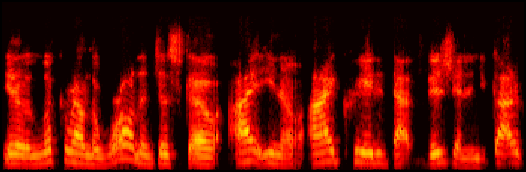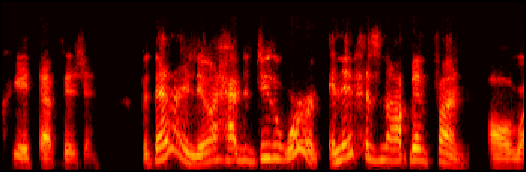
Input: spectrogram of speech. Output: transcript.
you know, look around the world and just go, I, you know, I created that vision and you got to create that vision. But then I knew I had to do the work and it has not been fun all,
